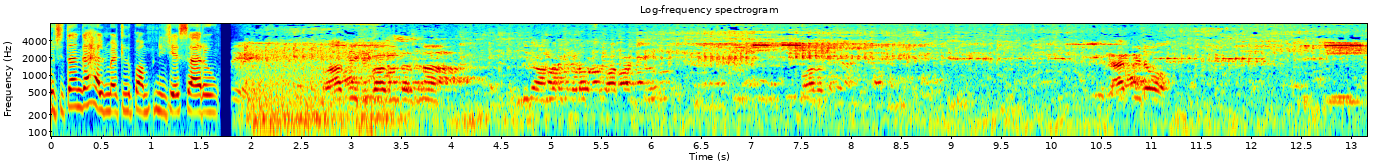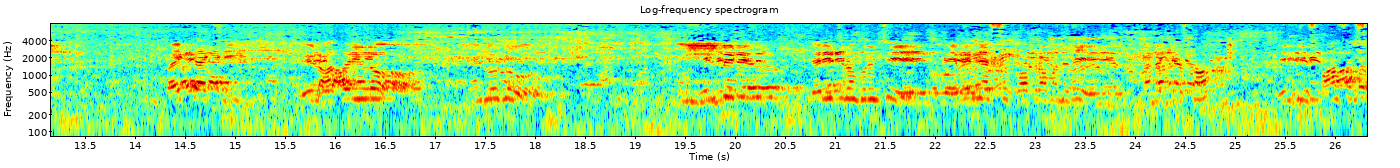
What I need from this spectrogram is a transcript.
ఉచితంగా హెల్మెట్లు పంపిణీ చేశారు. ర్యాపిడో బైక్ ట్యాక్సీ వీళ్ళ ఆధ్వర్యంలో ఈరోజు ఈ హెల్మెట్ ధరించడం గురించి ఒక అవేర్నెస్ ప్రోగ్రామ్ అనేది కండక్ట్ చేస్తాం దీనికి స్పాన్సర్స్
